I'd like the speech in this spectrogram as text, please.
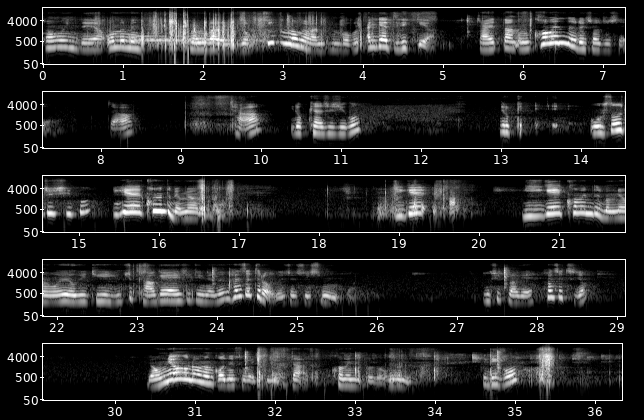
정우인데요. 오늘은 뭔가 럭키 블록을 만드는 법을 알려드릴게요. 자, 일단은 커맨드를 써주세요. 자, 자, 이렇게 해주시고, 이렇게 오 써주시고, 이게 커맨드 명령입니다. 이게, 아, 이게 커맨드 명령어예요. 여기 뒤에 64개 해주시면은 한 세트를 얻으실 수 있습니다. 64개, 한 세트죠? 명령으로만 꺼낼 수가 있습니다. 커맨드 블록은. 그리고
